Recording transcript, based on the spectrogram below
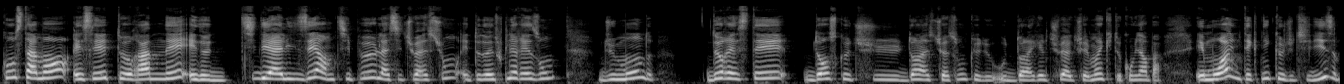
constamment essayer de te ramener et de t'idéaliser un petit peu la situation et de te donner toutes les raisons du monde de rester dans ce que tu dans la situation que ou dans laquelle tu es actuellement et qui te convient pas. Et moi une technique que j'utilise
